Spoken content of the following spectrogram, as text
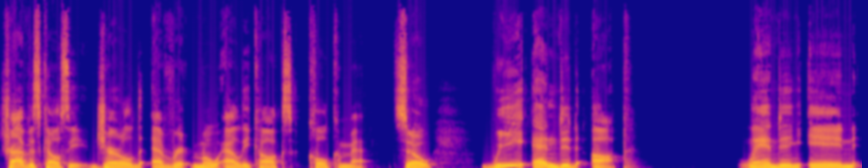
Travis Kelce, Gerald Everett, Mo Alie-Cox, Cole Kmet. So we ended up landing in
